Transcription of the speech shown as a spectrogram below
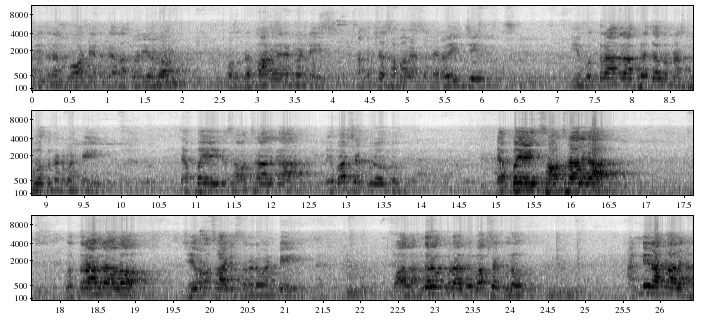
రీజనల్ కోఆర్డినేటర్ గారి ఆధ్వర్యంలో ఒక బ్రహ్మాండమైనటువంటి సమీక్ష సమావేశం నిర్వహించి ఈ ఉత్తరాంధ్ర ప్రజలను నష్టపోతున్నటువంటి డెబ్బై ఐదు సంవత్సరాలుగా విమర్శకు గురవుతూ డెబ్బై ఐదు సంవత్సరాలుగా ఉత్తరాంధ్రలో జీవనం సాగిస్తున్నటువంటి వాళ్ళందరూ కూడా వివక్షకు గురవుతూ అన్ని రకాలుగా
